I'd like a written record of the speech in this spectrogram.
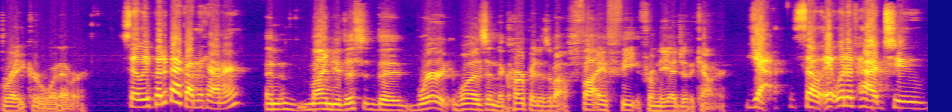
break or whatever So we put it back on the counter. and mind you this is the where it was in the carpet is about five feet from the edge of the counter Yeah. So it would have had to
